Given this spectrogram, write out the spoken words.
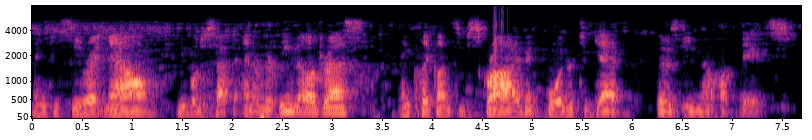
and you can see right now, people just have to enter their email address and click on subscribe in order to get those email updates.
